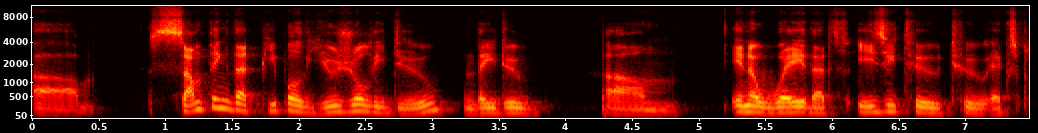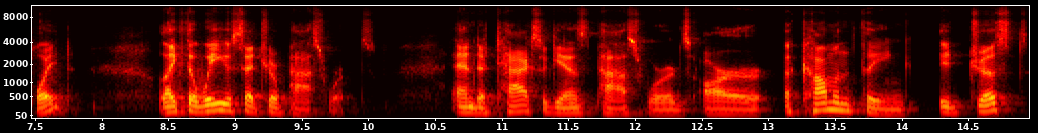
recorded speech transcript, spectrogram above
um, something that people usually do and they do um, in a way that's easy to to exploit like the way you set your passwords. And attacks against passwords are a common thing. It just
